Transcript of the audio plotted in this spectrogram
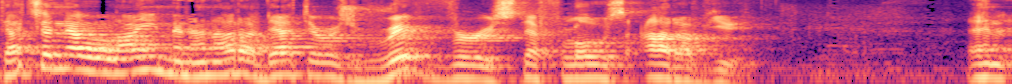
that's an alignment, and out of that there is rivers that flows out of you. And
